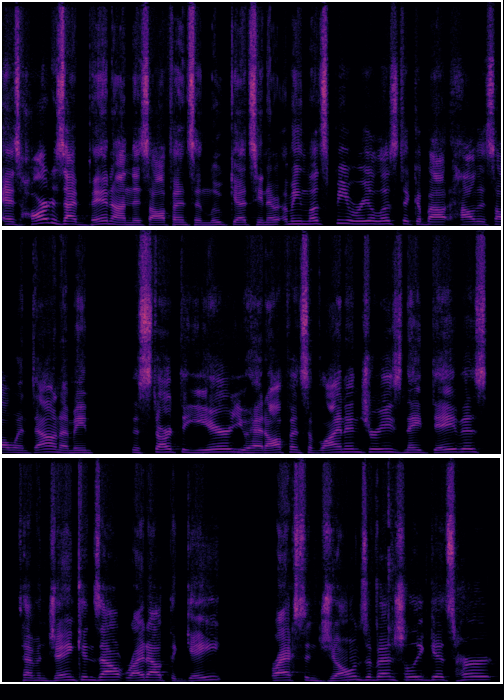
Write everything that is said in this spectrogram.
as hard as I've been on this offense and Luke Getsy, I mean, let's be realistic about how this all went down. I mean, to start the year, you had offensive line injuries, Nate Davis, Tevin Jenkins out right out the gate. Braxton Jones eventually gets hurt.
